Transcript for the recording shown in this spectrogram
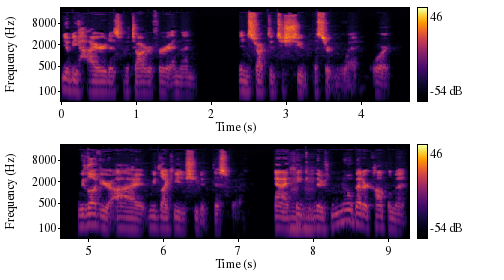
you'll be hired as a photographer and then instructed to shoot a certain way, or we love your eye, we'd like you to shoot it this way. And I think mm-hmm. there's no better compliment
